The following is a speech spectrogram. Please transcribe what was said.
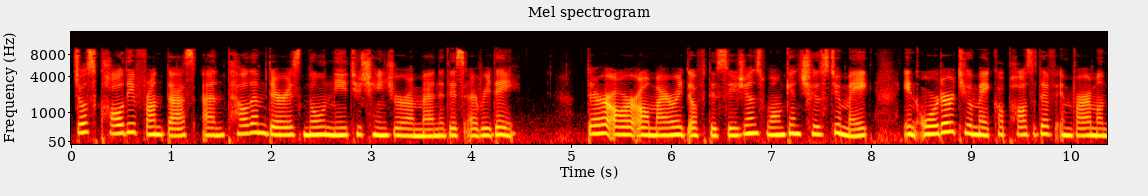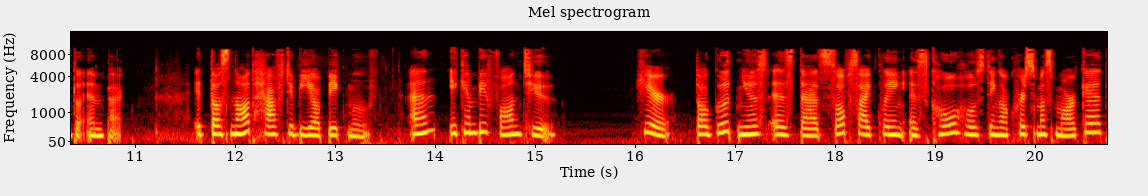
just call the front desk and tell them there is no need to change your amenities every day. There are a myriad of decisions one can choose to make in order to make a positive environmental impact. It does not have to be a big move, and it can be fun too. Here, the good news is that Soap Cycling is co-hosting a Christmas market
